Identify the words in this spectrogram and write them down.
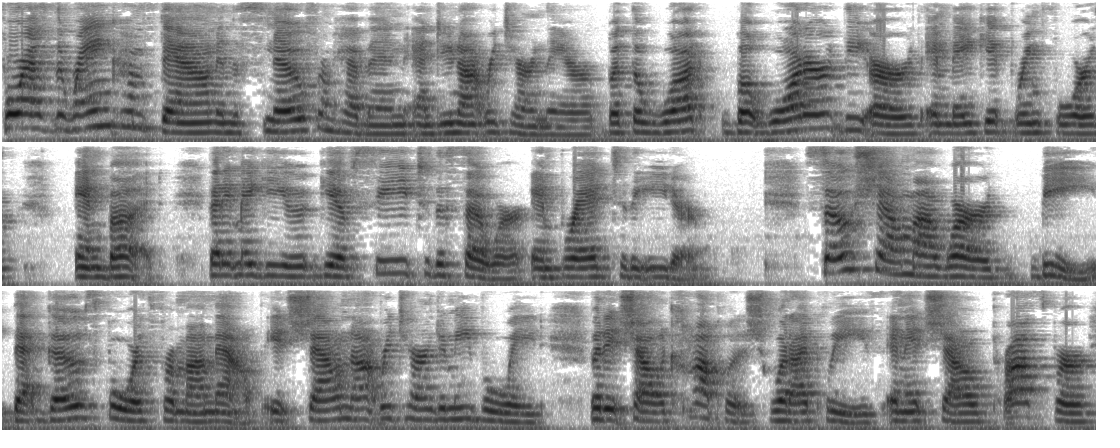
For as the rain comes down and the snow from heaven and do not return there, but the what but water the earth and make it bring forth and bud, that it may give, give seed to the sower and bread to the eater. So shall my word be that goes forth from my mouth. It shall not return to me void, but it shall accomplish what I please, and it shall prosper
